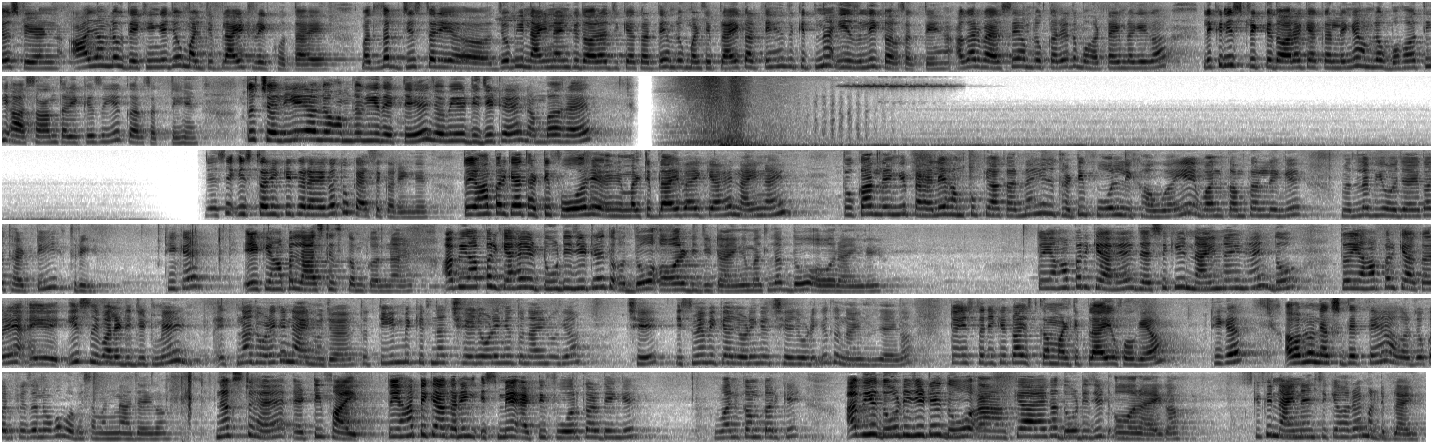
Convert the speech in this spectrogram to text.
Hello student आज हम लोग देखेंगे जो मल्टीप्लाई ट्रिक होता है। मतलब जिस तरह जो भी नाइन नाइन के द्वारा क्या करते हैं, हम लोग मल्टीप्लाई करते हैं तो कितना इजीली कर सकते हैं। अगर वैसे हम लोग करें तो बहुत टाइम लगेगा, लेकिन इस ट्रिक के द्वारा क्या कर लेंगे, हम लोग बहुत ही आसान तरीके से ये कर सकते हैं। तो चलिए हम लोग ये देखते हैं, जो भी ये डिजिट है नंबर है जैसे इस तरीके का रहेगा तो कैसे करेंगे? तो यहाँ पर क्या है? थर्टी फोर मल्टीप्लाई बाय क्या है? नाइन नाइन तो कर लेंगे, पहले हमको क्या करना है? ये थर्टी फोर लिखा हुआ है, ये वन कम कर लेंगे। मतलब ये हो जाएगा थर्टी थ्री ठीक है? एक यहाँ पर लास्ट इस कम करना है। अब यहाँ पर क्या है? ये टू डिजिट है तो दो और डिजिट आएँगे। मतलब दो और आएँगे। तो यहाँ पर क्या है? जैसे कि नाइन नाइन है, दो तो यहाँ पर क्या करें इस वाले डिजिट में इतना जोड़े कि नाइन हो जाए। तो तीन में कितना? छः जोड़ेंगे तो नाइन हो गया। छः इसमें भी क्या जोड़ेंगे? छः जोड़ेंगे तो नाइन हो जाएगा। तो इस तरीके का इसका मल्टीप्लाई हो गया। ठीक है? अब हम लोग नेक्स्ट देखते हैं। अगर जो कन्फ्यूज़न होगा वो भी समझ में आ जाएगा। नेक्स्ट है एट्टी फाइव तो यहाँ पे क्या करेंगे? इसमें एट्टी फोर कर देंगे। वन कम करके। अब ये दो डिजिट है दो आ, क्या आएगा? दो डिजिट और आएगा। क्योंकि नाइन नाइन से क्या हो रहा है? मल्टीप्लाई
